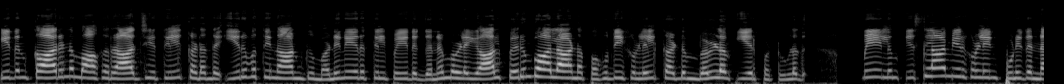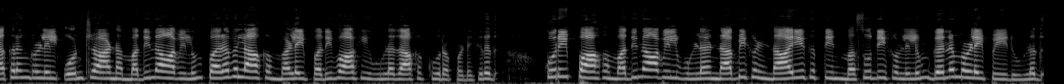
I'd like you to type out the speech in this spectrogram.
இதன் காரணமாக ராஜ்யத்தில் கடந்த இருபத்தி நான்கு மணி நேரத்தில் பெய்த கனமழையால் பெரும்பாலான பகுதிகளில் கடும் வெள்ளம் ஏற்பட்டுள்ளது. மேலும் இஸ்லாமியர்களின் புனித நகரங்களில் ஒன்றான மதினாவிலும் பரவலாக மழை பதிவாகி உள்ளதாக கூறப்படுகிறது. குறிப்பாக மதினாவில் உள்ள நபிகள் நாயகத்தின் மசூதிகளிலும் கனமழை பெய்துள்ளது.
